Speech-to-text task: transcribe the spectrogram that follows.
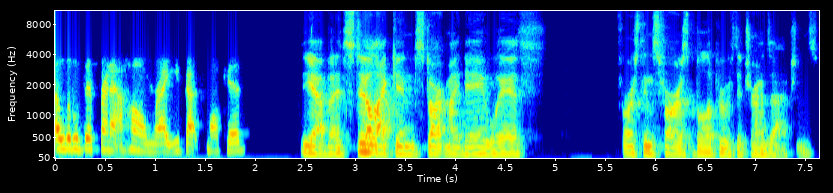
a little different at home, right? You've got small kids. Yeah, but it's still I can start my day with first things first, bulletproof the transactions.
